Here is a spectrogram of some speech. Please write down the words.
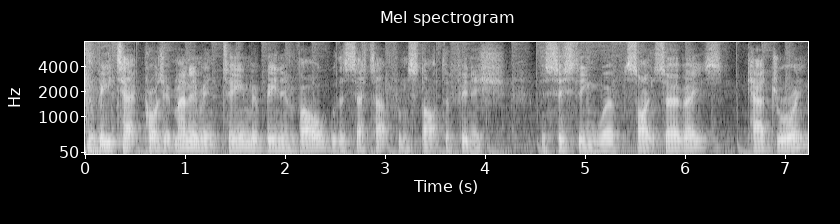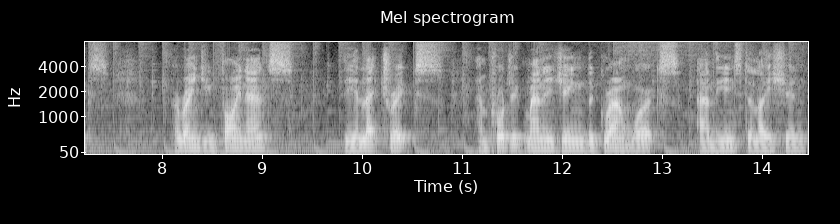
The V-Tech project management team have been involved with the setup from start to finish, assisting with site surveys, CAD drawings, arranging finance, the electrics, and project managing the groundworks and the installation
